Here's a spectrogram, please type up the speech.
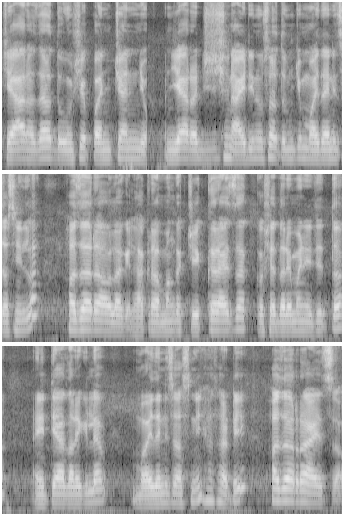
चार हजार दोनशे पंच्याण्णव. या रजिस्ट्रेशन आय डीनुसार तुमची मैदानी चाचणीला हजर राहावं लागेल. हा क्रमांक चेक करायचा कशा दरम्यान येते तर आणि त्या तारखेला मैदानी चाचणी ह्यासाठी हजर राहायचं.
